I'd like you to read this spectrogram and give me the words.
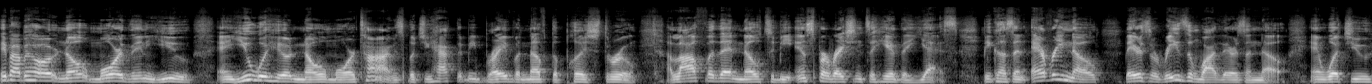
They probably heard no more than you, and you will hear no more times, but you have to be brave brave enough to push through. Allow for that no to be inspiration to hear the yes. Because in every no, there's a reason why there's a no. And what you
